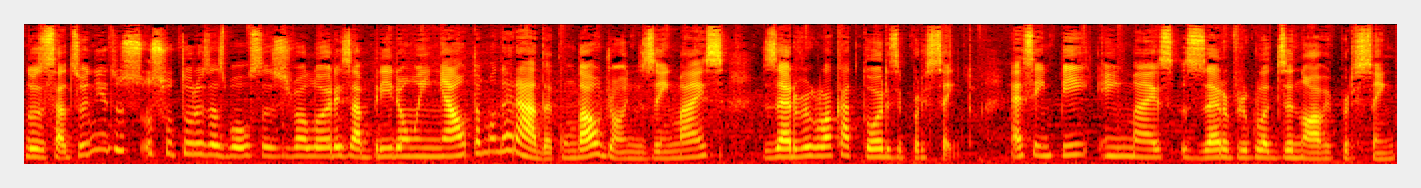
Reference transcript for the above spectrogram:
Nos Estados Unidos, os futuros das bolsas de valores abriram em alta moderada, com Dow Jones em mais 0,14%, S&P em mais 0,19%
